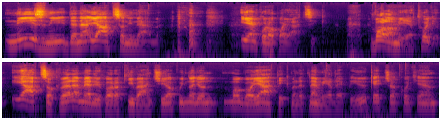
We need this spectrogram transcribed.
nézni, de ne, játszani nem. Ilyenkor apa játszik valamiért, hogy játszok vele, mert ők arra kíváncsiak, úgy nagyon maga a játékmenet nem érdekli őket, csak hogy ilyen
